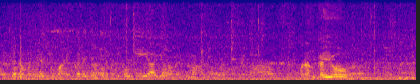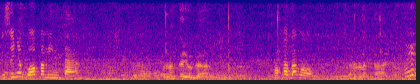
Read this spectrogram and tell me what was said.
Ka naman dyan, kumain ka na dyan. Hindi naman ikaw niyayaya. Walang kayo. Gusto niyo po, paminta? Walang kayo ga. Papabango? Meron lang tayo. Eh,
